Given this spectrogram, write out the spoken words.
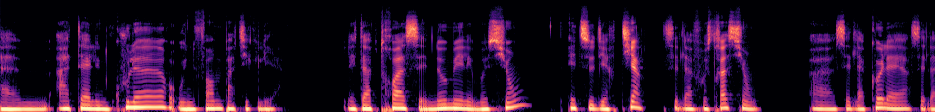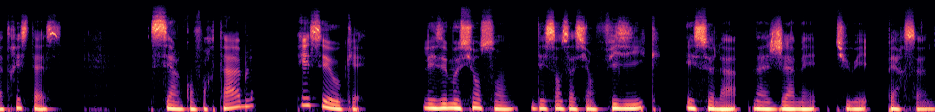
euh, A-t-elle une couleur ou une forme particulière? L'étape 3, c'est nommer l'émotion et de se dire, tiens, c'est de la frustration, euh, c'est de la colère, c'est de la tristesse. C'est inconfortable et c'est OK. Les émotions sont des sensations physiques et cela n'a jamais tué personne.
